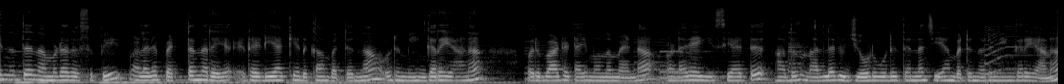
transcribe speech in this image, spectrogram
ഇന്നത്തെ നമ്മുടെ റെസിപ്പി വളരെ പെട്ടെന്ന് റെഡിയാക്കി എടുക്കാൻ പറ്റുന്ന ഒരു മീൻകറിയാണ്. ഒരുപാട് ടൈമൊന്നും വേണ്ട. വളരെ ഈസി ആയിട്ട് അതും നല്ല രുചിയോടുകൂടി തന്നെ ചെയ്യാൻ പറ്റുന്ന ഒരു മീൻകറിയാണ്.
